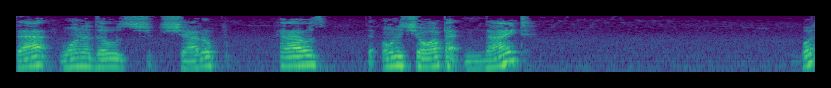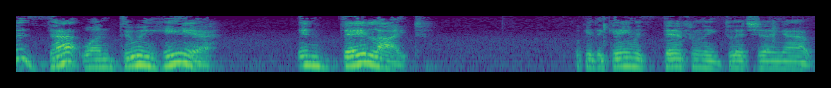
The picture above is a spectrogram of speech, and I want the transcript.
that one of those shadow pals that only show up at night? What is that one doing here? In daylight. Okay, the game is definitely glitching out.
